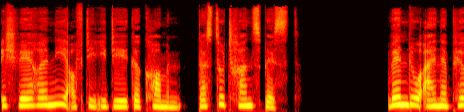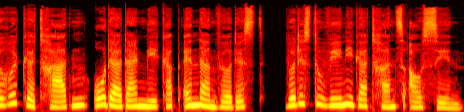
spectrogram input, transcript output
Ich wäre nie auf die Idee gekommen, dass du trans bist. Wenn du eine Perücke tragen oder dein Make-up ändern würdest, würdest du weniger trans aussehen.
